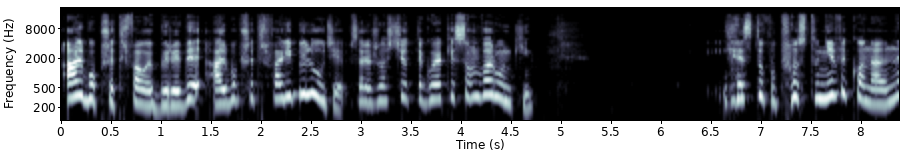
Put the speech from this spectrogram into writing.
albo przetrwałyby ryby, albo przetrwaliby ludzie, w zależności od tego, jakie są warunki. Jest to po prostu niewykonalne,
